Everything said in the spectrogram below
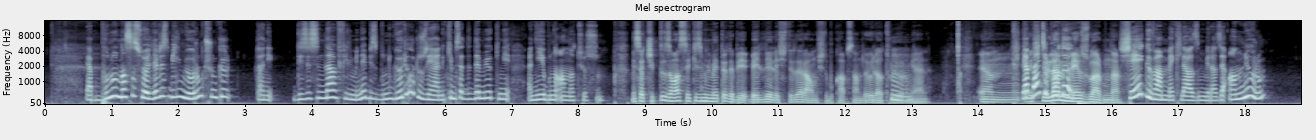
Ya bunu nasıl söyleriz bilmiyorum çünkü hani dizisinden filmine biz bunu görüyoruz yani. Kimse de demiyor ki niye, niye bunu anlatıyorsun? Mesela çıktığı zaman 8 milimetre bir belli eleştiriler almıştı bu kapsamda. Öyle hatırlıyorum hmm. yani. Ee, ya eleştirilen bence mevzular bunlar. Şeye güvenmek lazım biraz. Ya anlıyorum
